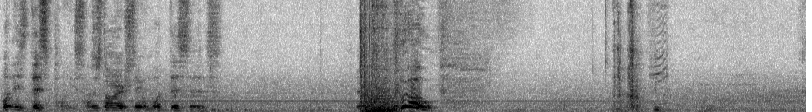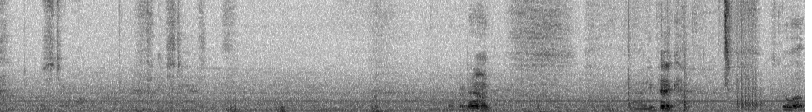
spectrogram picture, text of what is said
what is this place? I just don't understand what this is. Whoa! Fucking stairs. Up or down? Uh, you pick. Let's go up.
